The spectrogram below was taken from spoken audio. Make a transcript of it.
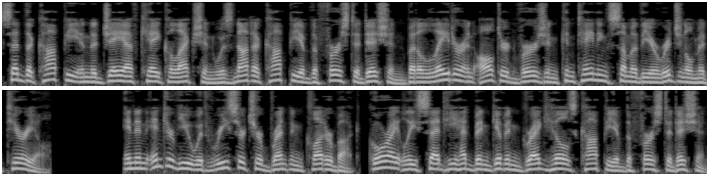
said the copy in the JFK collection was not a copy of the first edition but a later and altered version containing some of the original material. In an interview with researcher Brenton Clutterbuck, Gorightly said he had been given Greg Hill's copy of the first edition.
